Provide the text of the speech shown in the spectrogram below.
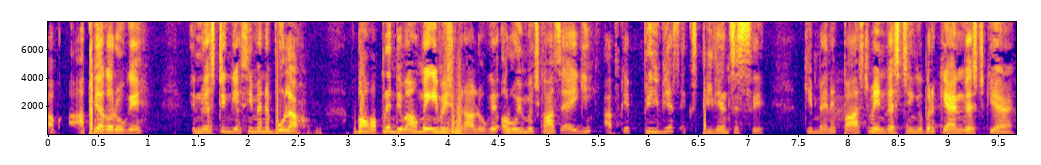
अब आप क्या करोगे? इन्वेस्टिंग जैसी मैंने बोला, अब आप अपने दिमाग में इमेज बना लोगे और वो इमेज कहाँ से आएगी? आपके प्रीवियस एक्सपीरियंसेस से कि मैंने पास्ट में इन्वेस्टिंग के ऊपर क्या इन्वेस्ट किया है।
